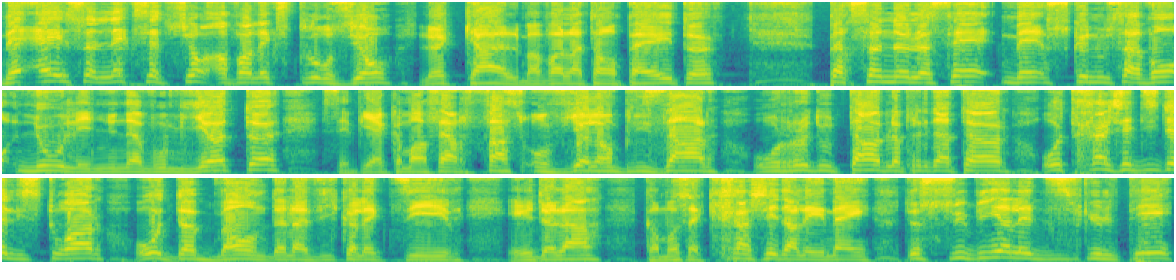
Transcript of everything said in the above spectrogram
Mais est-ce l'exception avant l'explosion, le calme avant la tempête? Personne ne le sait, mais ce que nous savons, nous, les Nunavumiotes, c'est bien comment faire face aux violents blizzards, aux redoutables prédateurs, aux tragédies de l'histoire, aux demandes de la vie collective. Et de là, comment se cracher dans les mains, de subir les difficultés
